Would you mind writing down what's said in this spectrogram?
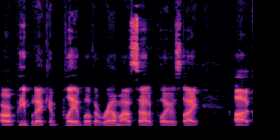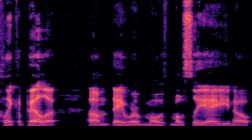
or people that can play above the rim outside of players like uh, Clint Capela. Um, they were most mostly a you know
